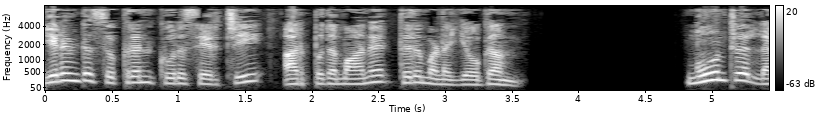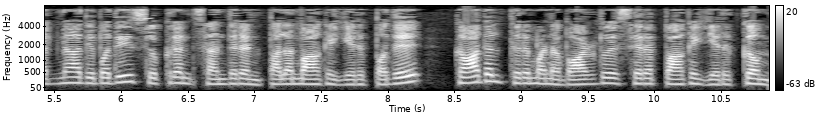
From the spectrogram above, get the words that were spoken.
இரண்டு சுக்ரன் குரு சேர்ச்சி அற்புதமான திருமண யோகம். மூன்று லக்னாதிபதி சுக்ரன் சந்திரன் பலமாக இருப்பது காதல் திருமண வாழ்வு சிறப்பாக இருக்கும்.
